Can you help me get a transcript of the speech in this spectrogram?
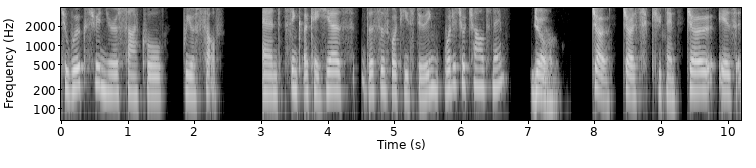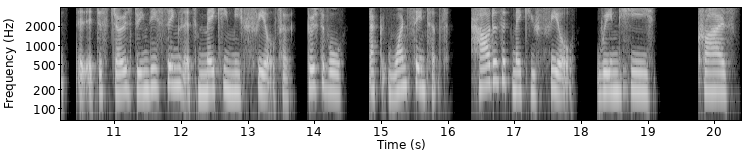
to work through a neurocycle for yourself and think, okay, here's this is what he's doing. What is your child's name? Joe. Joe. joe's a cute name. Joe is it, it just Joe's doing these things. It's making me feel. So first of all, like one sentence. How does it make you feel when he cries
